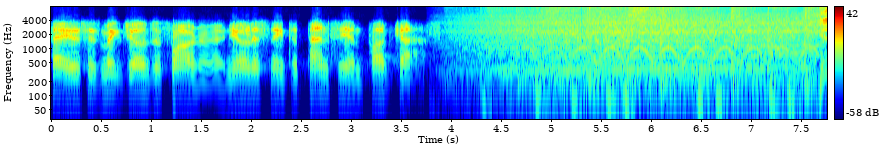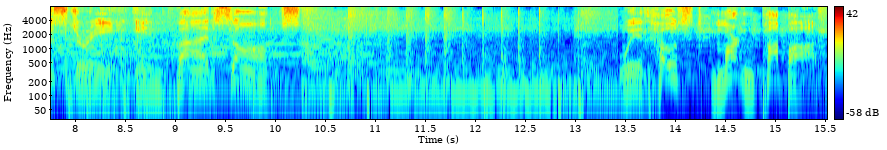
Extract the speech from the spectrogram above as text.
Hey, this is Mick Jones of Foreigner, and you're listening to Pantheon Podcast. History in Five Songs. With host Martin Popoff.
